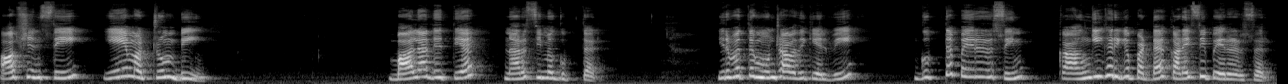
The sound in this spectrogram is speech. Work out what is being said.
ஆப்ஷன் சி ஏ மற்றும் பி பாலாதித்யர் நரசிம்மகுப்தர். இருபத்தி மூன்றாவது கேள்வி. குப்த பேரரசின் அங்கீகரிக்கப்பட்ட கடைசி பேரரசர்.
